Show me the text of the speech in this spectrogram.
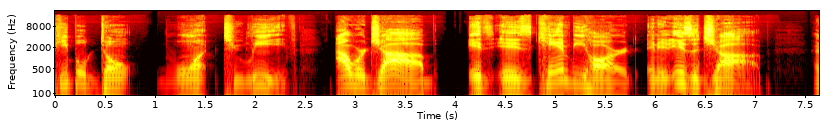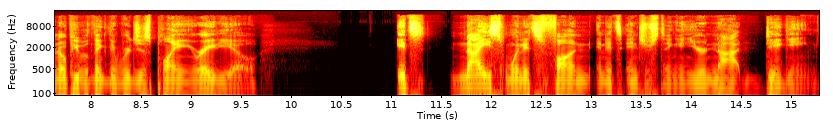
people don't want to leave. Our job is is can be hard and it is a job. I know people think that we're just playing radio. It's nice when it's fun and it's interesting and you're not digging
